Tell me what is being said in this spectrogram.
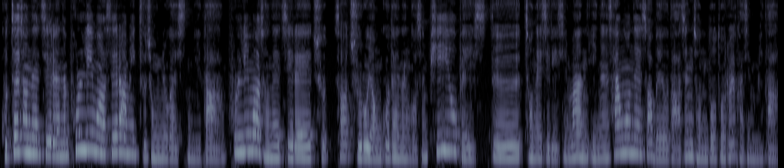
고체 전해질에는 폴리머, 세라믹 두 종류가 있습니다. 폴리머 전해질에서 주로 연구되는 것은 PEO 베이스드 전해질이지만 이는 상온에서 매우 낮은 전도도를 가집니다.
